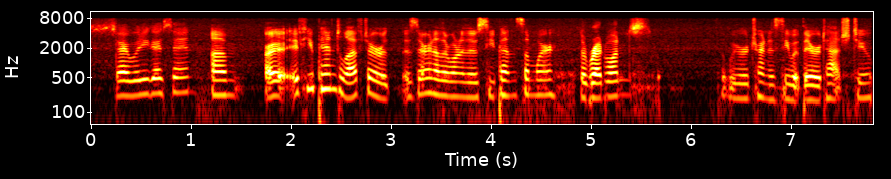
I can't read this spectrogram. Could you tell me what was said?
Sorry, what are you guys saying? Um, are, if you panned left, or is there another one of those sea pens somewhere The red ones? that we were trying to see what they were attached to?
